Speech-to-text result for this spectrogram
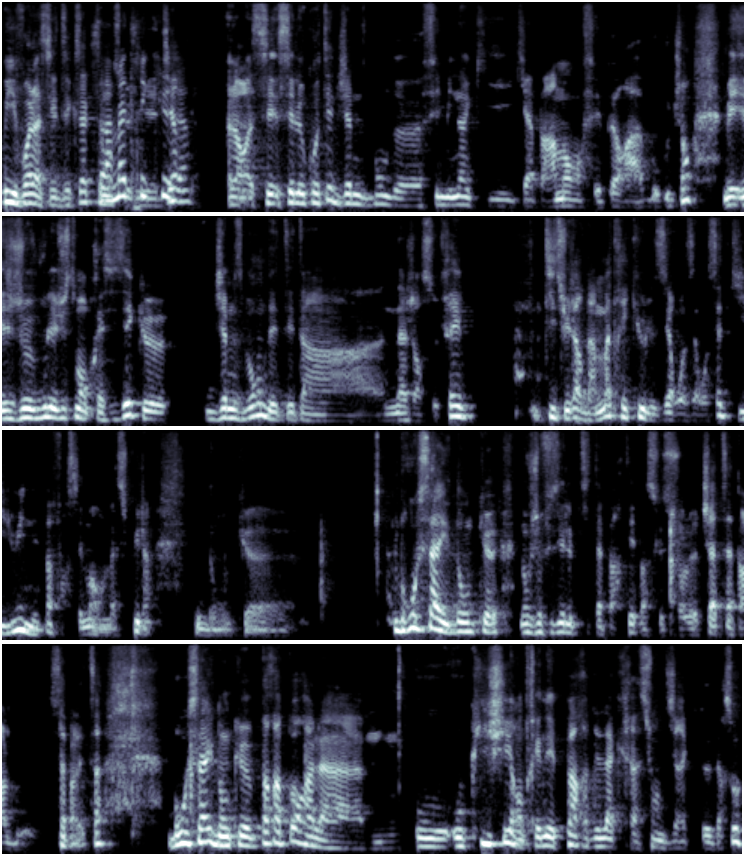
Oui, voilà, c'est exactement ce que je Alors, c'est le côté James Bond féminin qui, qui, apparemment fait peur à beaucoup de gens. Mais je voulais justement préciser que James Bond était un, agent secret titulaire d'un matricule 007 qui, lui, n'est pas forcément masculin. Donc, euh, Broussailles, donc, euh, donc je faisais le petit aparté parce que sur le chat, ça, parle de, ça parlait de ça. Broussailles, donc euh, par rapport à la, au, au, cliché entraîné par la création directe de perso,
